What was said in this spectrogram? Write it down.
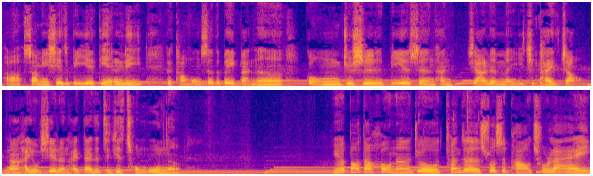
好，上面写着毕业典礼一个桃红色的背板呢，供就是毕业生和家人们一起拍照。那还有些人还带着自己的宠物呢。女儿报到后呢，就穿着硕士袍出来。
